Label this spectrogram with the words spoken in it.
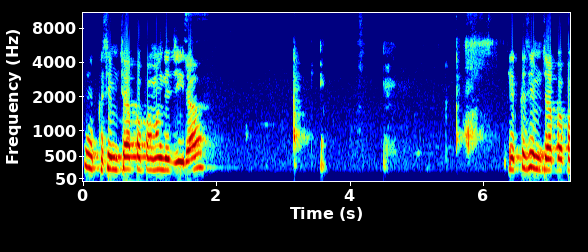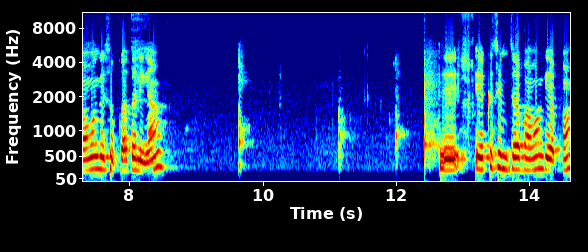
ਇੱਕ ਚਮਚਾ ਆਪਾਂ ਪਾਵਾਂਗੇ ਜੀਰਾ। ਇੱਕ ਚਮਚਾ ਆਪਾਂ ਪਾਵਾਂਗੇ ਸੁੱਕਾ ਧਨੀਆ। ਤੇ ਇੱਕ ਚਮਚਾ ਪਾਵਾਂਗੇ ਆਪਾਂ।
